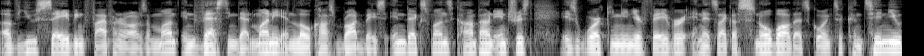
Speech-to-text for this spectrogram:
of you saving $500 a month, investing that money in low cost broad based index funds. Compound interest is working in your favor, and it's like a snowball that's going to continue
